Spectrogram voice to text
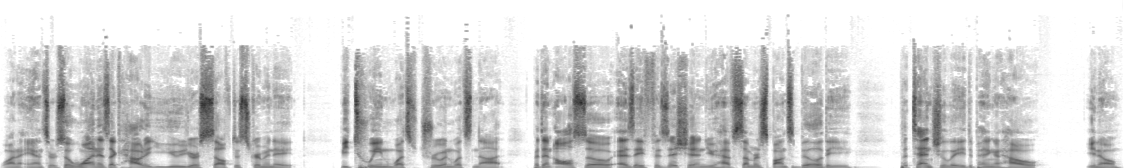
want to answer. So one is like how do you yourself discriminate between what's true and what's not? But then also as a physician you have some responsibility potentially depending on how you know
